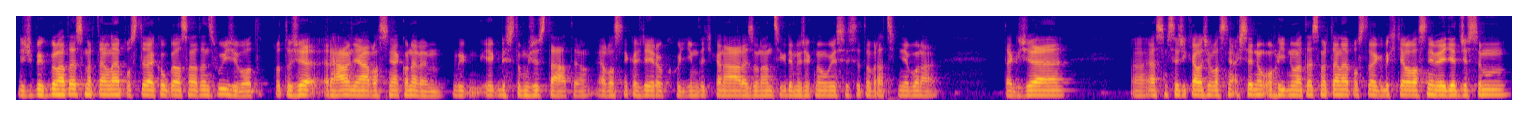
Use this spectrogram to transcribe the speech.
když bych byl na té smrtelné posteli a koukal se na ten svůj život, protože reálně já vlastně jako nevím, kdy, kdy se to může stát. Jo? Já vlastně každý rok chodím teďka na rezonanci, kde mi řeknou, jestli se to vrací nebo ne. Takže eh, já jsem si říkal, že vlastně až se jednou ohlídnu na té smrtelné posteli, jak bych chtěl vlastně vědět, že jsem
